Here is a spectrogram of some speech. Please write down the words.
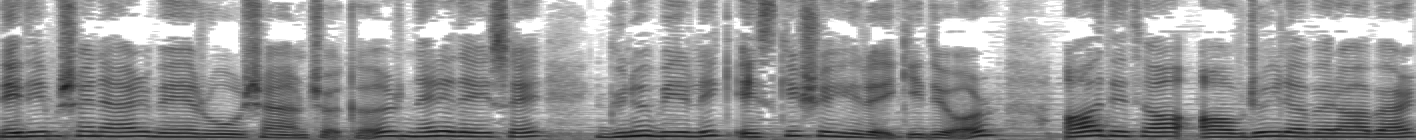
Nedim Şener ve Ruşen Çakır neredeyse günübirlik Eskişehir'e gidiyor, adeta Avcı ile beraber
